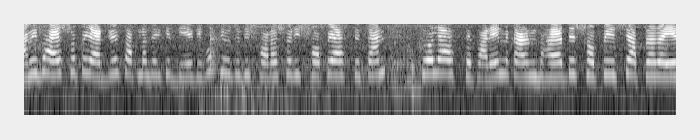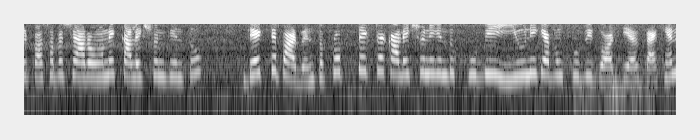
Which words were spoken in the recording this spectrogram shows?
আমি ভাইয়ের শপের অ্যাড্রেস আপনাদেরকে দিয়ে দেবো। কেউ যদি সরাসরি শপে আসতে চান চলে আসতে পারেন। কারণ ভাইয়াদের শপে এসে আপনারা এর পাশাপাশি আরও অনেক কালেকশন কিন্তু দেখতে পারবেন। তো প্রত্যেকটা কালেকশনই কিন্তু খুবই ইউনিক এবং খুবই গর্জিয়াস দেখেন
